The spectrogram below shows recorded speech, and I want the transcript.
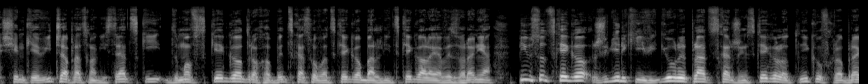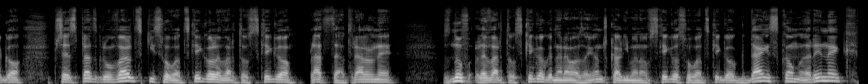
Sienkiewicza, Plac Magistracki, Dmowskiego, Drochobycka, Słowackiego, Barlickiego, Aleja Wyzwolenia, Piłsudskiego, Żwirki i Wigury, Plac Skarżyńskiego, Lotników, Chrobrego, przez Plac Grunwaldzki, Słowackiego, Lewartowskiego, Plac Teatralny, znów Lewartowskiego, Generała Zajączka, Limanowskiego, Słowackiego, Gdańską, Rynek,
